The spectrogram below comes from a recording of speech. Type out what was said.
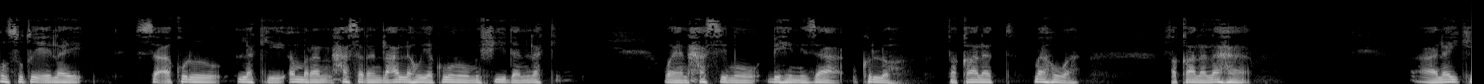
انصتي إلي سأقول لك أمرا حسنا لعله يكون مفيدا لك وينحسم به النزاع كله. فقالت ما هو؟ فقال لها عليك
